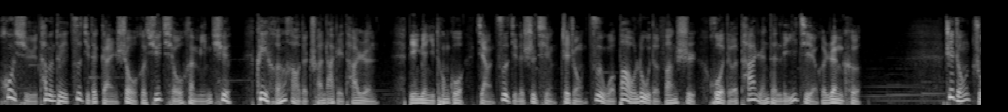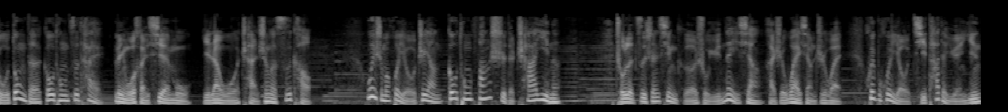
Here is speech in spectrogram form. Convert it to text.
或许他们对自己的感受和需求很明确，可以很好的传达给他人。并愿意通过讲自己的事情这种自我暴露的方式，获得他人的理解和认可。这种主动的沟通姿态令我很羡慕，也让我产生了思考：为什么会有这样沟通方式的差异呢？除了自身性格属于内向还是外向之外，会不会有其他的原因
